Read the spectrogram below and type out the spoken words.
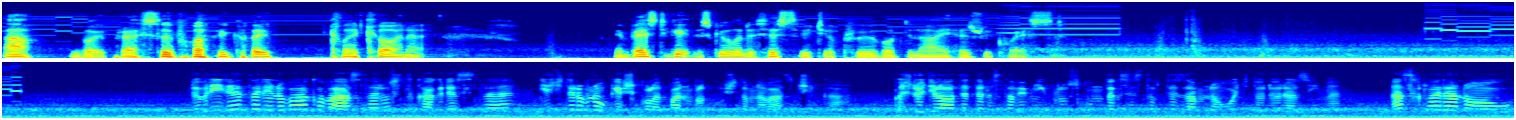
Ah, you got to press the button, you got to click on it. Investigate the school and its history to approve or deny his request. Dobrý den, tady Nováková starostka. Kde jste? Jeďte rovnou ke škole, pan Vlk už tam na vás čeká. Až doděláte ten stavební Naschledanou.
